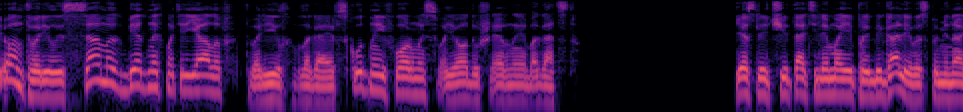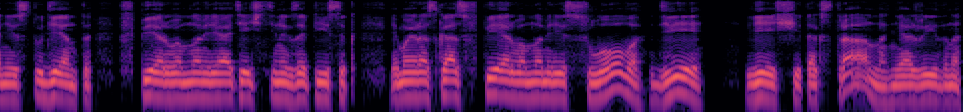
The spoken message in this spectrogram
и он творил из самых бедных материалов, творил, влагая в скудные формы, свое душевное богатство. Если читатели мои пробегали воспоминания студента в первом номере отечественных записок и мой рассказ в первом номере слова, две вещи так странно, неожиданно,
